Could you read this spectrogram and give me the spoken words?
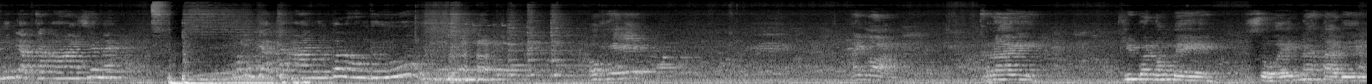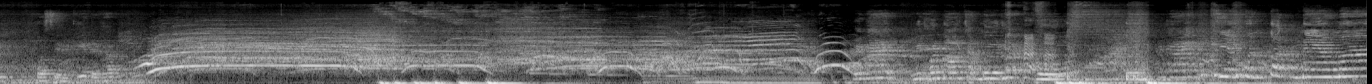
มึงอยากจะอายใช่ไหมถ้ามึงอยากจะอายมึงก็ลองดูโอเค ให้ก่อน ใคร คิดว่าน้องเมย์สวยหน้าตาดีขอเสียงกรี๊ดเลยครับ เป็นไง มีคนเมาจับมือด้วยโอ้โหเป็นไงเสียงเหมือนตดแมวมา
